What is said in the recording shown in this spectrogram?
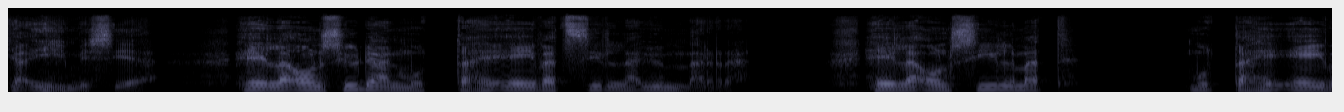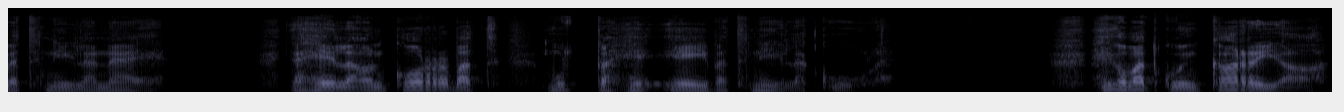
ja ihmisiä. Heillä on sydän, mutta he eivät sillä ymmärrä. Heillä on silmät, mutta he eivät niillä näe. Ja heillä on korvat, mutta he eivät niillä kuule. He ovat kuin karjaa,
